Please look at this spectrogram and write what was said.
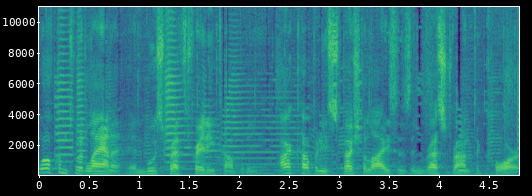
Welcome to Atlanta and Moose Breath Trading Company. Our company specializes in restaurant decor.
